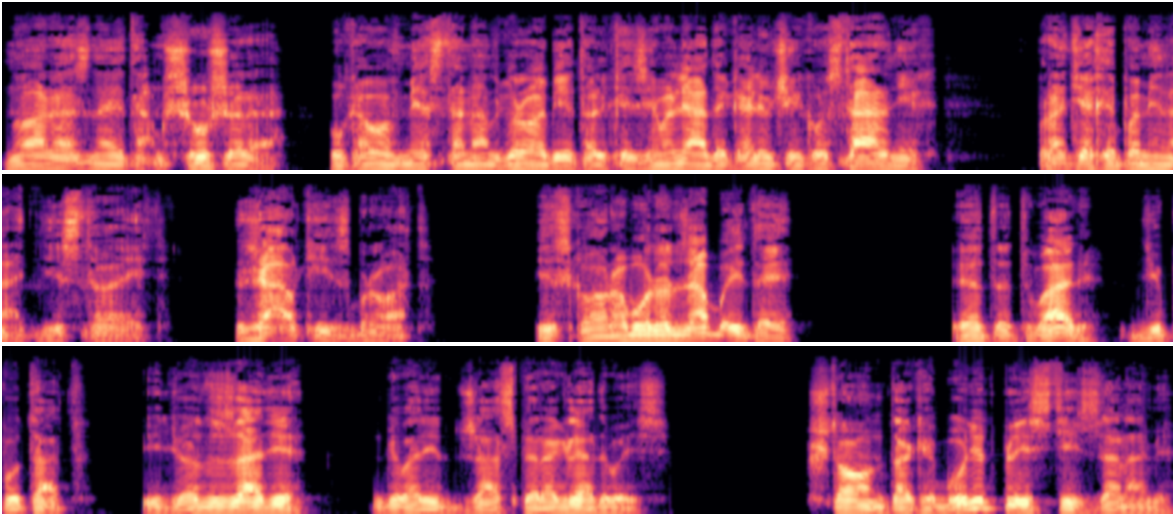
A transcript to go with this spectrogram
Ну а разная там шушера, у кого вместо надгробия только земля да колючий кустарник, про тех и поминать не стоит. Жалкий сброд. И скоро будут забыты. Эта тварь, депутат, идет сзади. —— говорит Джаспер, оглядываясь. «Что он так и будет плестись за нами?»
